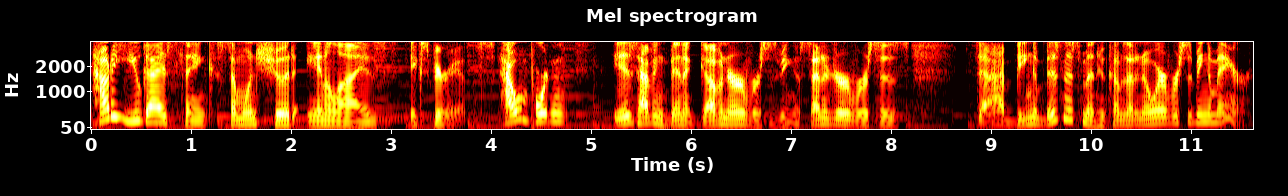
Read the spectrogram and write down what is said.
How do you guys think someone should analyze experience? How important is having been a governor versus being a senator versus uh, being a businessman who comes out of nowhere versus being a mayor?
